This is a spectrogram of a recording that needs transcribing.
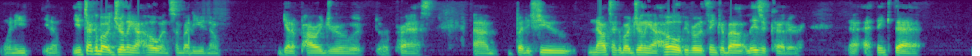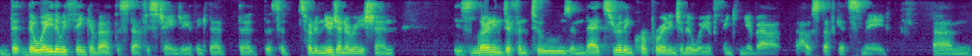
when you you know you talk about drilling a hole and somebody you know get a power drill or, or press, um, but if you now talk about drilling a hole, people would think about laser cutter. I think that the, the way that we think about the stuff is changing. I think that the, the sort of new generation is learning different tools, and that's really incorporating to their way of thinking about how stuff gets made. Um,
